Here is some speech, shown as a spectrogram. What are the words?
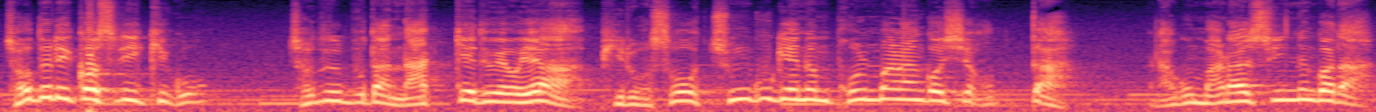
저들이 것을 익히고 저들보다 낫게 되어야 비로소 중국에는 볼만한 것이 없다. 라고 말할 수 있는 거다.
